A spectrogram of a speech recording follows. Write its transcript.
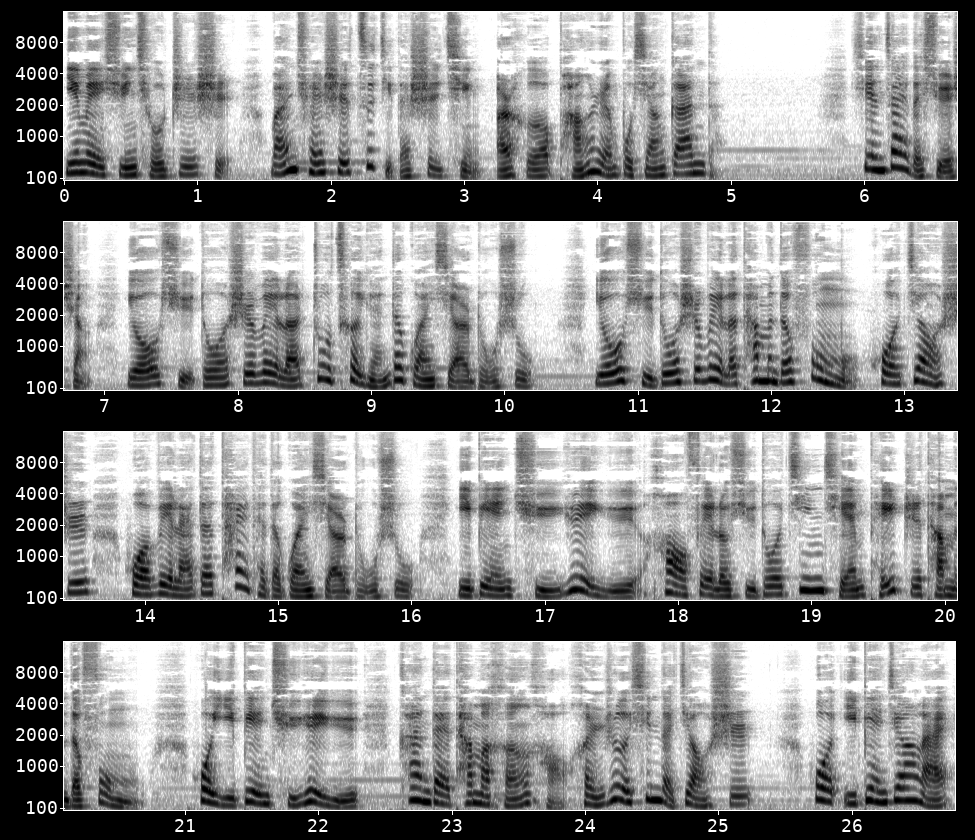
因为寻求知识完全是自己的事情，而和旁人不相干的。现在的学生有许多是为了注册员的关系而读书。有许多是为了他们的父母或教师或未来的太太的关系而读书，以便取悦于耗费了许多金钱培植他们的父母，或以便取悦于看待他们很好、很热心的教师，或以便将来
